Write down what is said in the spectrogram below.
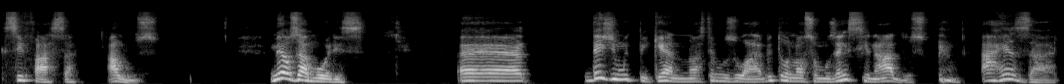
que se faça a luz. Meus amores, é, desde muito pequeno nós temos o hábito, nós somos ensinados a rezar,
